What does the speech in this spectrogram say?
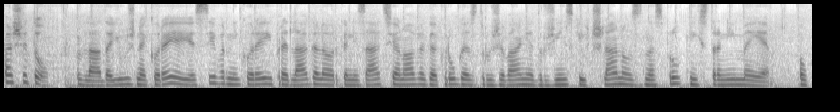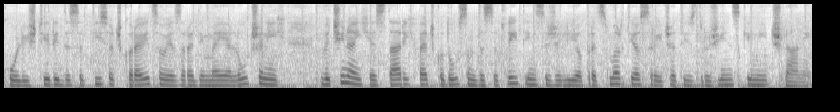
Pa še to. Vlada Južne Koreje je Severni Koreji predlagala organizacijo novega kroga združevanja družinskih članov z nasprotnih strani meje. Okoli 40 tisoč Korejcev je zaradi meje ločenih, večina jih je starih več kot 80 let in se želijo pred smrtjo srečati z družinskimi člani.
